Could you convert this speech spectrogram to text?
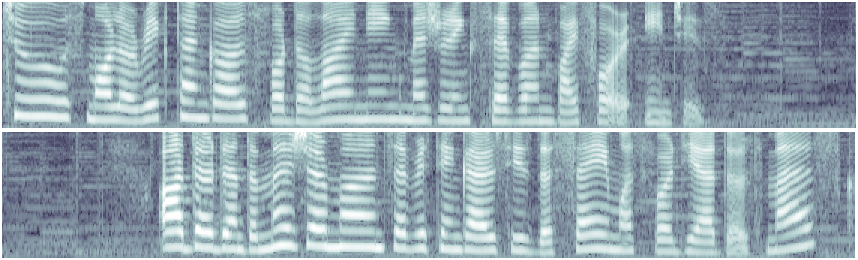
two smaller rectangles for the lining measuring 7 by 4 inches. Other than the measurements, everything else is the same as for the adult mask.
